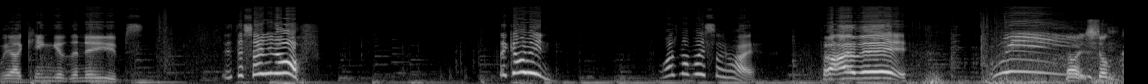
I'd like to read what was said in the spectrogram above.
We are king of the noobs. They're sailing off! They're going! Why's my voice so high? Fire me! Whee! No, it's sunk.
